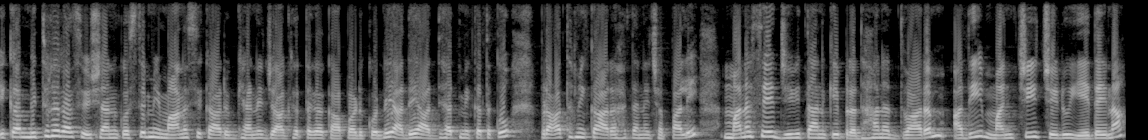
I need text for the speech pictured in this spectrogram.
ఇక మిథున రాశి విషయానికి వస్తే మీ మానసిక ఆరోగ్యాన్ని జాగ్రత్తగా కాపాడుకోండి. అదే ఆధ్యాత్మికతకు ప్రాథమిక అర్హత అని చెప్పాలి. మనసే జీవితానికి ప్రధాన ద్వారం. అది మంచి చెడు ఏదైనా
